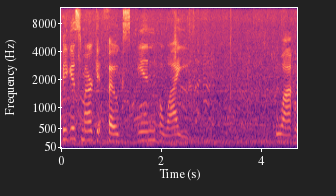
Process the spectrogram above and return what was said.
Biggest market, folks, in Hawaii. Oahu.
